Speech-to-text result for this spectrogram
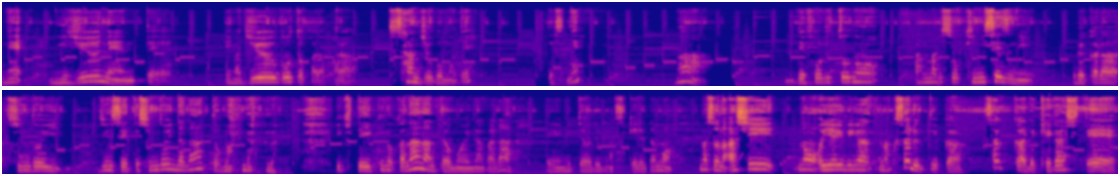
ね、20年って、今15とかだから35までですね。まあ、デフォルトのあんまりそう気にせずに、これからしんどい、人生ってしんどいんだなって思いながら 生きていくのかななんて思いながら、えー、見ておりますけれども、まあその足の親指が、まあ、腐るっていうか、サッカーで怪我して、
